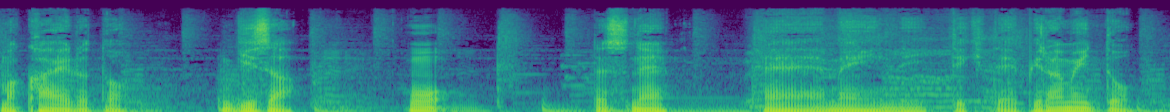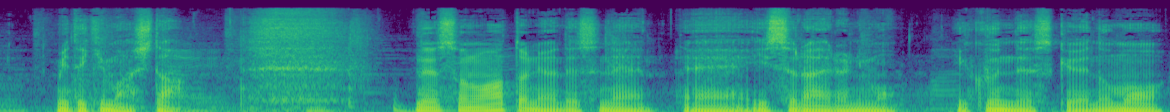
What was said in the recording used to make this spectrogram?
まあカイルとギザをですね、えーメインで行ってきてピラミッド見てきました。で、その後にはですね、えーイスラエルにも行くんですけれども、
